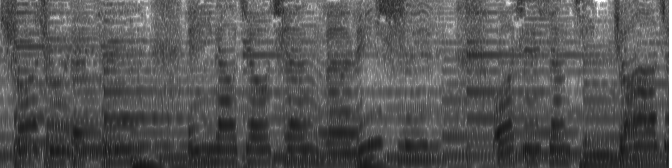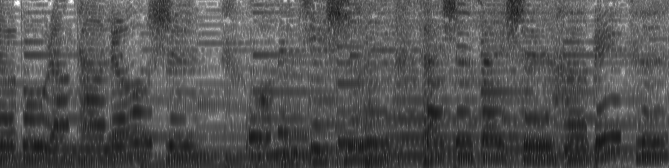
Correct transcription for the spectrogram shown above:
说出的字，一秒就成了历史。我只想紧抓着，不让它流失。我们其实才是最适合彼此。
